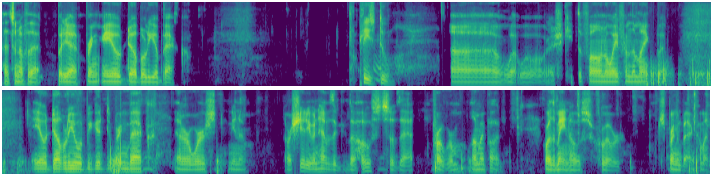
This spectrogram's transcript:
That's enough of that. But yeah, bring AOW back. Please do. Uh, what, what, what? I should keep the phone away from the mic, but AOW would be good to bring back at our worst, you know. Or shit, even have the, the hosts of that program on my pod. Or the main host, whoever. Just bring it back. Come on.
